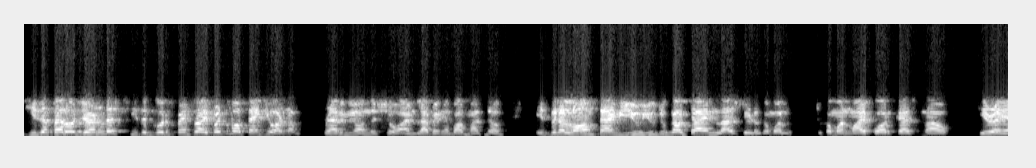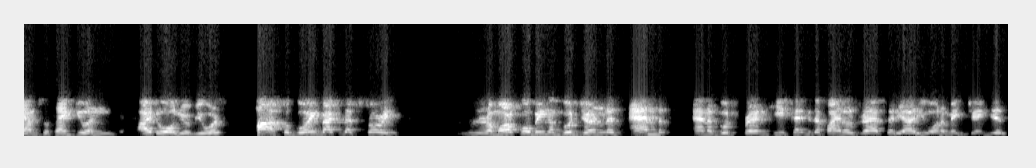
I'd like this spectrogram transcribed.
he's a fellow journalist. He's a good friend. Sorry, first of all, thank you Arnab for having me on the show. I'm blabbing about myself. It's been a long time. You you took out time last year to come on to come on my podcast. Now here I am. So thank you and hi to all your viewers. Ha, so going back to that story, Ramarko being a good journalist and and a good friend, he sent me the final draft, said, Yeah, you want to make changes?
